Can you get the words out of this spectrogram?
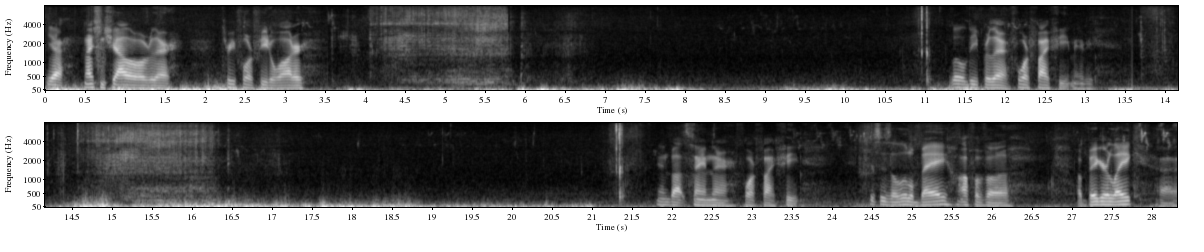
Yeah, nice and shallow over there. Three, four feet of water. A little deeper there, four or five feet maybe. And about the same there four or five feet. This is a little bay off of a, a bigger lake. Uh,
